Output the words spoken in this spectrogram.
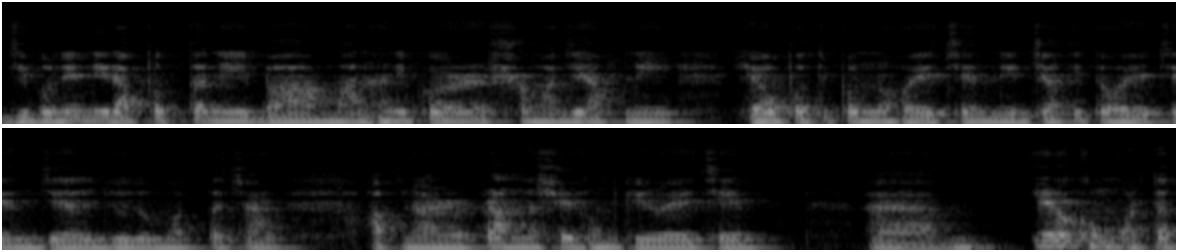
জীবনের নিরাপত্তা নেই বা মানহানিকর সমাজে আপনি হেয় প্রতিপন্ন হয়েছেন, নির্যাতিত হয়েছেন, জেল, জুলুম, অত্যাচার, আপনার প্রাণনাশের হুমকি রয়েছে এরকম, অর্থাৎ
